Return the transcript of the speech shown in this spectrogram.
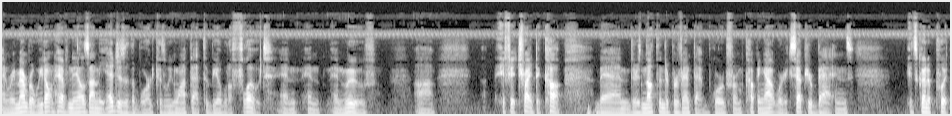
And remember, we don't have nails on the edges of the board because we want that to be able to float and, and, and move. Uh, if it tried to cup, then there's nothing to prevent that board from cupping outward except your battens. It's going to put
